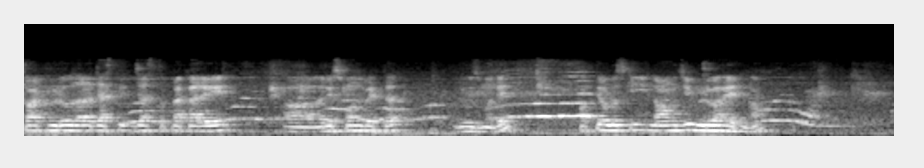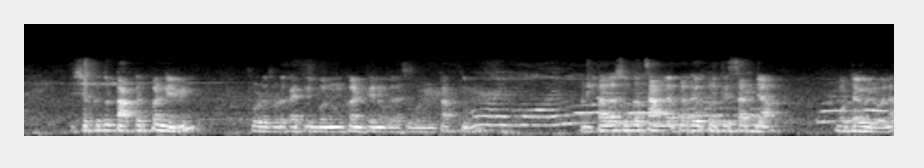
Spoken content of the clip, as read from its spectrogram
शॉर्ट व्हिडिओ जरा जास्तीत जास्त प्रकारे रिस्पॉन्स भेटतात व्ह्यूजमध्ये फक्त एवढंच की लॉंग जे व्हिडिओ आहेत ना शक्यतो टाकत पण नाही मी. थोडं थोडं काहीतरी बनवून कंटेंट वगैरे असं बनवून टाकतो मी. आणि त्याला सुद्धा चांगल्या प्रकारे प्रतिसाद द्या मोठ्या व्हिडिओला.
